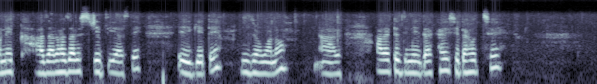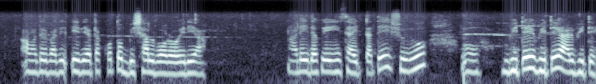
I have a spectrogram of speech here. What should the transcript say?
অনেক হাজার হাজার স্মৃতি আছে এই গেটে জমানো। আর আর একটা জিনিস দেখায় সেটা হচ্ছে আমাদের বাড়ির এরিয়াটা কত বিশাল বড় এরিয়া। আর এই দেখো, এই সাইডটাতে শুধু ভিটে ভিটে আর ভিটে।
